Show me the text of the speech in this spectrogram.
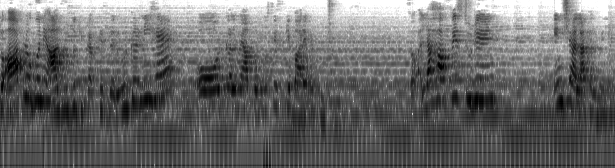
तो आप लोगों ने आज वज़ू की प्रैक्टिस ज़रूर करनी है और कल मैं आप लोगों से इसके बारे में पूछूँगी। तो अल्लाह हाफिज स्टूडेंट इनशाला कल मिलेंगे।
